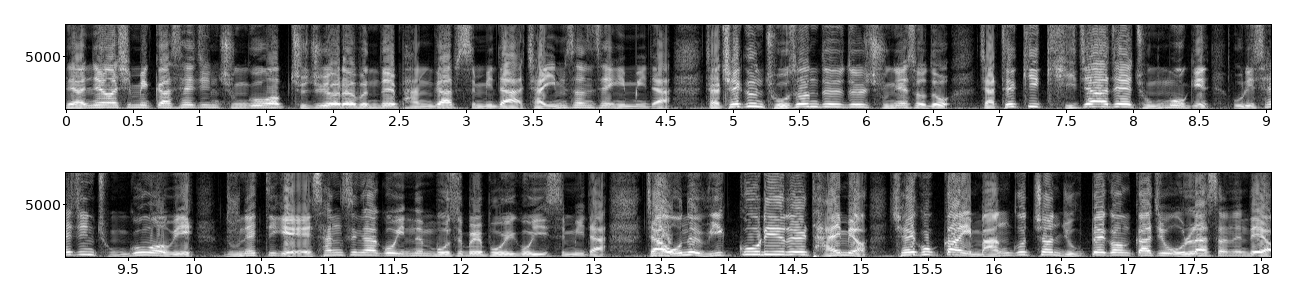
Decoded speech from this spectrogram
네, 안녕하십니까. 세진 중공업 주주 여러분들 반갑습니다. 자, 임 선생입니다. 자, 최근 조선들들 중에서도 자, 특히 기자재 종목인 우리 세진 중공업이 눈에 띄게 상승하고 있는 모습을 보이고 있습니다. 자, 오늘 윗꼬리를 달며 최고가인 19,600원까지 올랐었는데요.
